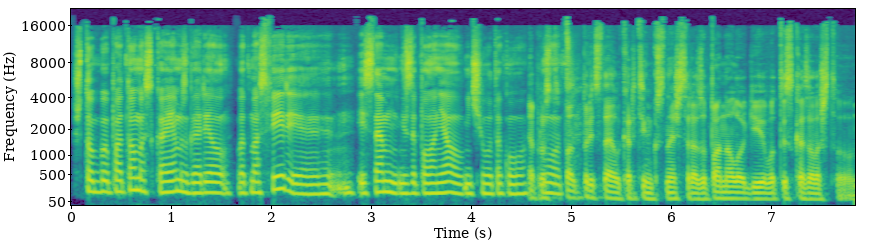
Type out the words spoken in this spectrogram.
чтобы потом СКМ сгорел в атмосфере и сам не заполонял ничего такого. Я просто вот. представил картинку, знаешь, сразу по аналогии. Вот ты сказала, что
